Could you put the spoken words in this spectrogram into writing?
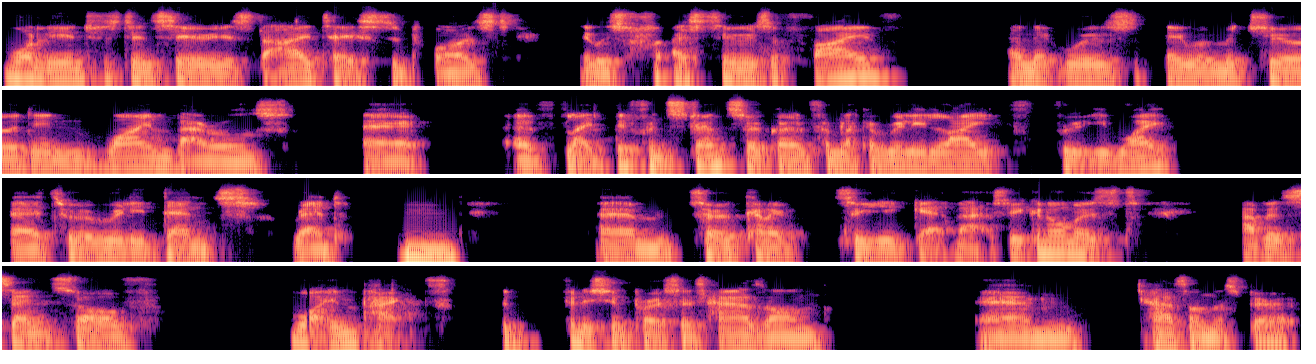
one of the interesting series that I tasted was it was a series of five, and it was they were matured in wine barrels uh, of like different strengths. So going from like a really light fruity white uh, to a really dense red. Mm. Um, so kind of so you get that. So you can almost have a sense of what impact the finishing process has on um, has on the spirit.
